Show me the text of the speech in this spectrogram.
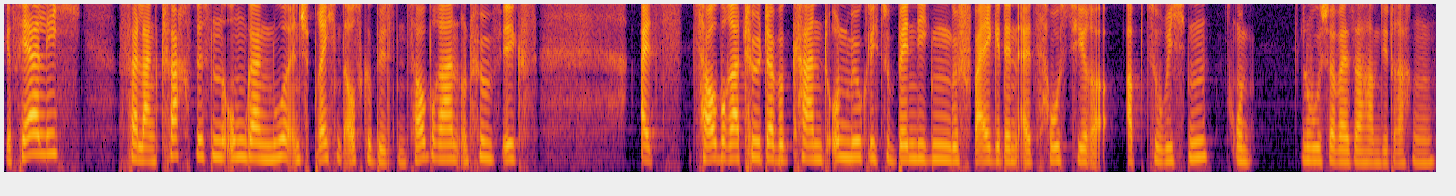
gefährlich, verlangt Fachwissen, Umgang nur entsprechend ausgebildeten Zauberern. Und 5X als Zauberertöter bekannt, unmöglich zu bändigen, geschweige denn als Haustiere abzurichten. Und logischerweise haben die Drachen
